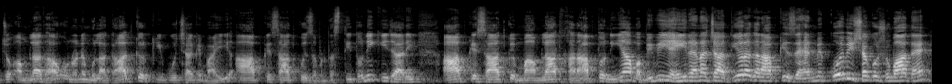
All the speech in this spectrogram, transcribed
जो अमला था, उन्होंने मुलाकात करके पूछा कि भाई, आपके साथ कोई ज़बरदस्ती तो नहीं की जा रही? आपके साथ कोई मामला ख़राब तो नहीं है? आप अभी भी यहीं रहना चाहती हो और अगर आपके जहन में कोई भी शक व शुबात है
